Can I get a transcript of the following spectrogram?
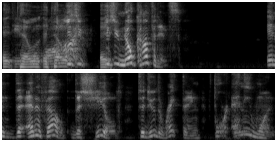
It Teams tells it tells gives you it- gives you no confidence in the NFL, the Shield, to do the right thing for anyone.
